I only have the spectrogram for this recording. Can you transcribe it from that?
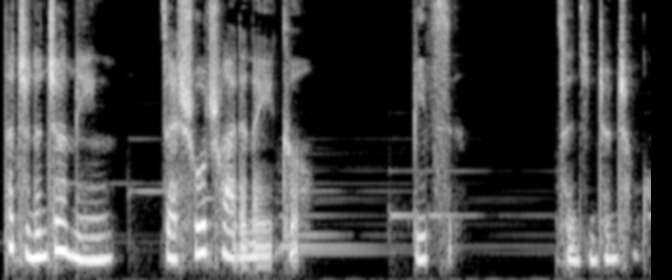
它只能证明，在说出来的那一刻，彼此曾经真诚过。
